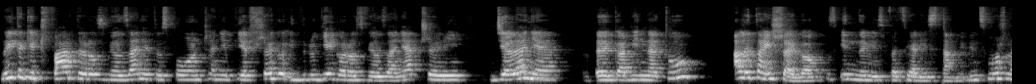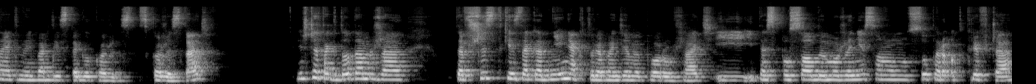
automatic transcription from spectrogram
No i takie czwarte rozwiązanie to jest połączenie pierwszego i drugiego rozwiązania, czyli dzielenie e, gabinetu ale tańszego z innymi specjalistami, więc można jak najbardziej z tego skorzystać. Jeszcze tak dodam, że te wszystkie zagadnienia, które będziemy poruszać i, i, te sposoby może nie są super odkrywcze,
